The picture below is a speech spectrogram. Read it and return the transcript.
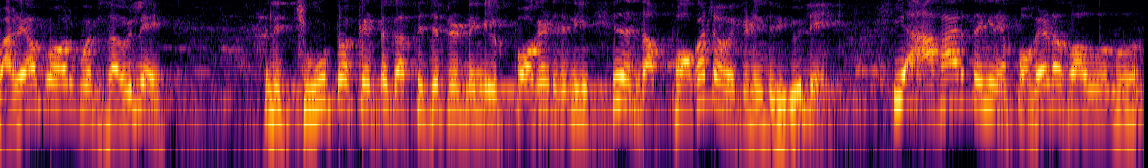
പഴയ അവർക്ക് മനസ്സിലാവില്ലേ? അതിൽ ചൂട്ടൊക്കെ ഇട്ട് കത്തിച്ചിട്ടുണ്ടെങ്കിൽ പുക അടിച്ചിട്ടുണ്ടെങ്കിൽ ഇതെന്താ പുക ചുവക്കണേന്ന് ചോദിക്കും ഇല്ലേ? ഈ ആഹാരത്തെ എങ്ങനെയാ പുകയുടെ സ്വാദ്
